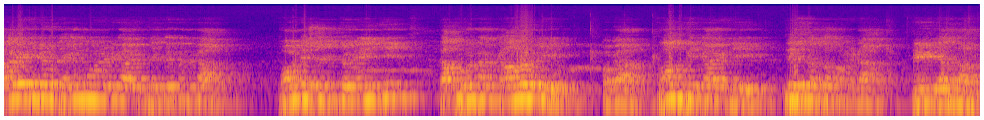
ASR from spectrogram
కాలేజీ కూడా జగన్మోహన్ రెడ్డి గారికి చేసే ఫౌండేషన్ నుంచి తప్పకుండా కావలికి ఒక ఫార్మసీ కాలేజీ తీసుకొస్తామని కూడా తెలియజేస్తాను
